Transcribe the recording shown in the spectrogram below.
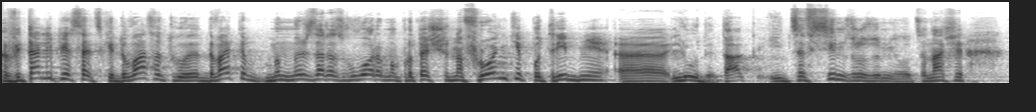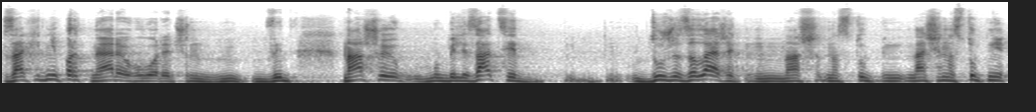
Віталій П'ясецький, до вас от е, давайте ми, ми ж зараз говоримо про те, що на фронті потрібні е, люди, так і це всім зрозуміло. Це наші західні партнери говорять, що від нашої мобілізації дуже залежать наш наступ, наші наступні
